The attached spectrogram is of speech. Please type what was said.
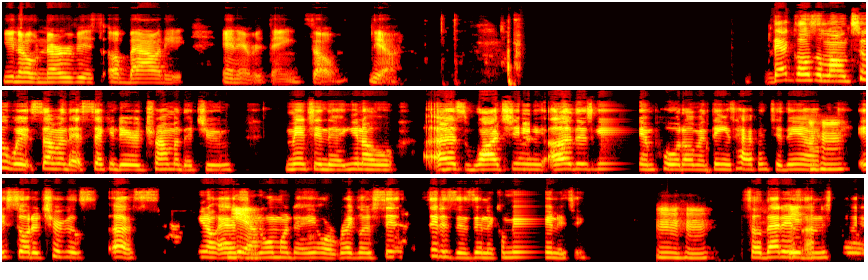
you know, nervous about it and everything. So, yeah. That goes along too with some of that secondary trauma that you mentioned that, you know, us watching others getting pulled over and things happen to them, mm-hmm. it sort of triggers us, you know, as yeah. normal day or regular c- citizens in the community. Mm-hmm. So that is it, understandable.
